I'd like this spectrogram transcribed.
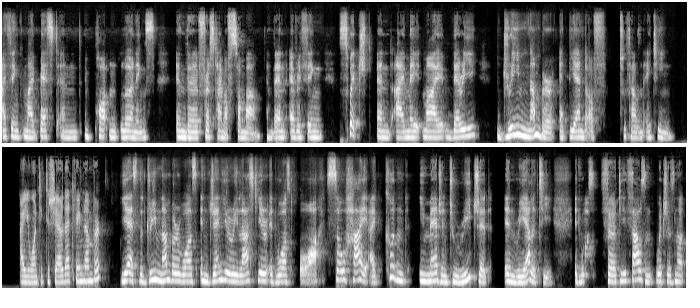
I think, my best and important learnings in the first time of Somba. And then everything switched, and I made my very dream number at the end of 2018. Are you wanting to share that dream number? Yes, the dream number was in January last year. It was oh, so high, I couldn't imagine to reach it in reality. It was 30,000, which is not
